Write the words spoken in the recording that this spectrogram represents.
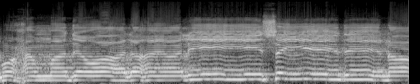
محمد وعلى آل سيدنا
